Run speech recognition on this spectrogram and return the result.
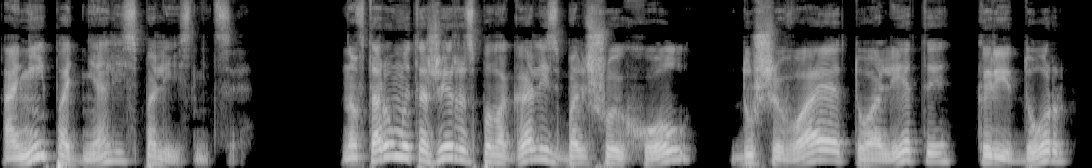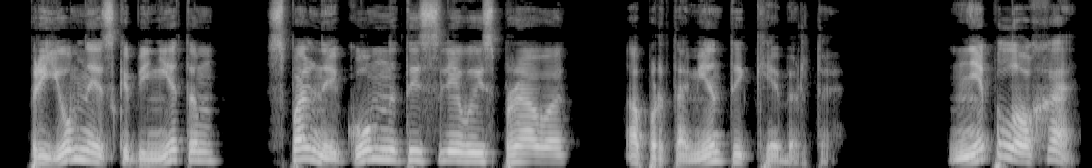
Они поднялись по лестнице. На втором этаже располагались большой холл, душевая, туалеты, коридор, приемная с кабинетом, спальные комнаты слева и справа, апартаменты Кеберта. «Неплохо»,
